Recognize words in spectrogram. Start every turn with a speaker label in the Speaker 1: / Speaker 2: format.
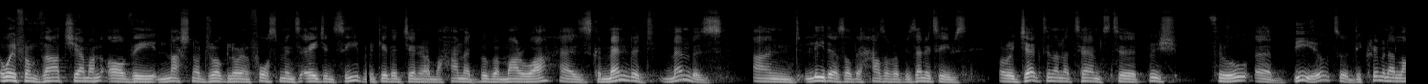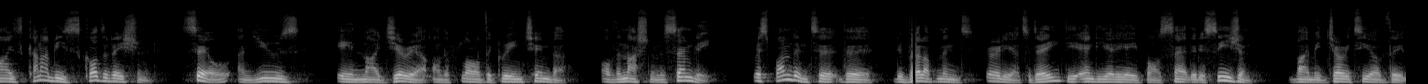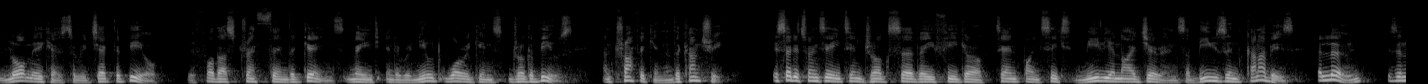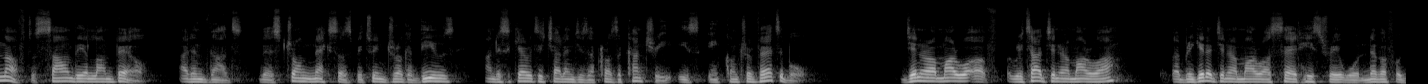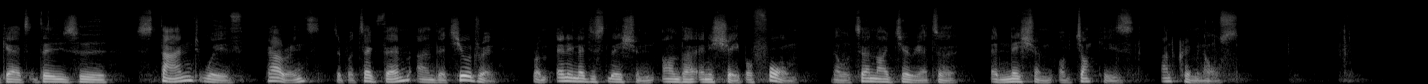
Speaker 1: Away from that, Chairman of the National Drug Law Enforcement Agency, Brigadier General Mohammed Buba Marwa, has commended members and leaders of the House of Representatives for rejecting an attempt to push through a bill to decriminalize cannabis cultivation, sale, and use in Nigeria on the floor of the Green Chamber of the National Assembly. Responding to the development earlier today, the NDLEA boss said the decision by majority of the lawmakers to reject the bill further strengthen the gains made in the renewed war against drug abuse and trafficking in the country. He said the 2018 drug survey figure of 10.6 million Nigerians abusing cannabis alone is enough to sound the alarm bell, adding that the strong nexus between drug abuse and the security challenges across the country is incontrovertible. General Marwa, uh, retired General Marwa, uh, Brigadier General Marwa said history will never forget those who stand with parents to protect them and their children from any legislation under any shape or form that will turn Nigeria to a nation of junkies and criminals.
